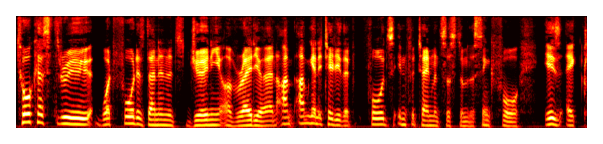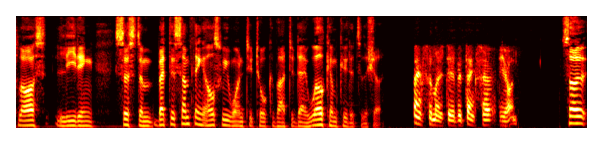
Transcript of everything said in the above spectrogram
talk us through what Ford has done in its journey of radio. And I'm, I'm going to tell you that Ford's infotainment system, the Sync 4, is a class leading system. But there's something else we want to talk about today. Welcome, Kuda, to the show. Thanks so much, David. Thanks for having me on. So,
